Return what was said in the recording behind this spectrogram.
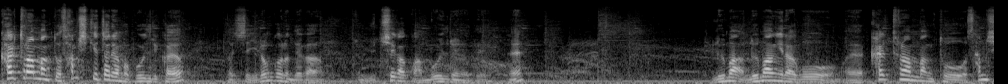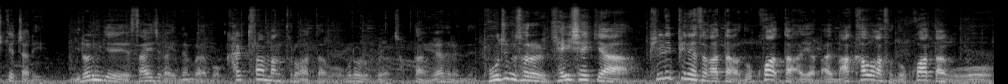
칼투란 망토 30개짜리 한번 보여드릴까요? 나 진짜 이런 거는 내가 좀 유치해갖고 안 보여드리는데 예? 르망, 르망이라고 예, 칼투란 망토 30개짜리 이런 게 사이즈가 있는 거야 뭐 칼투란 망토로 갔다고 그럴 거야 적당히 해야 되는데 보증서를 개이새끼야 필리핀에서 갔다가 놓고 왔다 아니 마- 마카오 가서 놓고 왔다고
